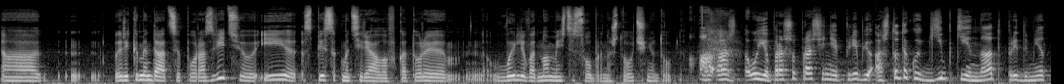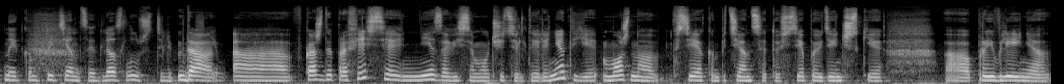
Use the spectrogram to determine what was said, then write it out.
рекомендации по развитию и список материалов, которые были в одном месте собраны, что очень удобно. А, а, ой, я прошу прощения, перебью. А что такое гибкие надпредметные компетенции для слушателей? Да, а, в каждой профессии, независимо учитель ты или нет, можно все компетенции, то есть все поведенческие а, проявления,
